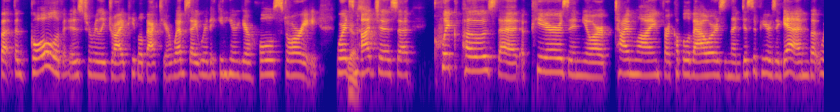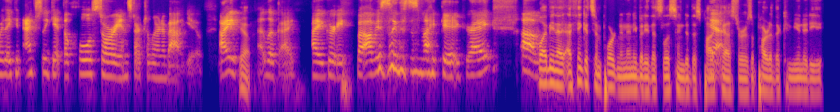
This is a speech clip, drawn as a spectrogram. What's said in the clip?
but the goal of it is to really drive people back to your website where they can hear your whole story, where it's yes. not just a quick post that appears in your timeline for a couple of hours and then disappears again, but where they can actually get the whole story and start to learn about you. I yeah. look, I I agree, but obviously this is my gig, right? Um, well, I mean, I, I, think it's important, and anybody that's listening to this podcast yeah. or is a part of the community,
